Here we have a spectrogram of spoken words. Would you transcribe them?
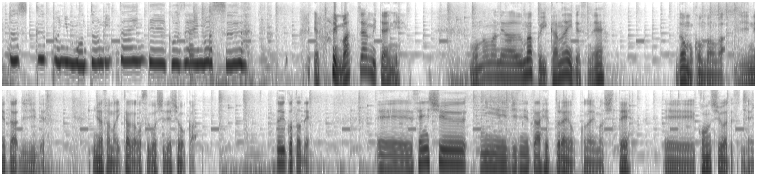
ナイトスクープに戻りたいんでございます。やっぱりまっちゃんみたいにモノマネはうまくいかないですね。どうもこんばんは。時事ネタじじいです。皆様いかがお過ごしでしょうか。ということで、えー先週に時事ネタヘッドラインを行いまして、えー今週はですね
